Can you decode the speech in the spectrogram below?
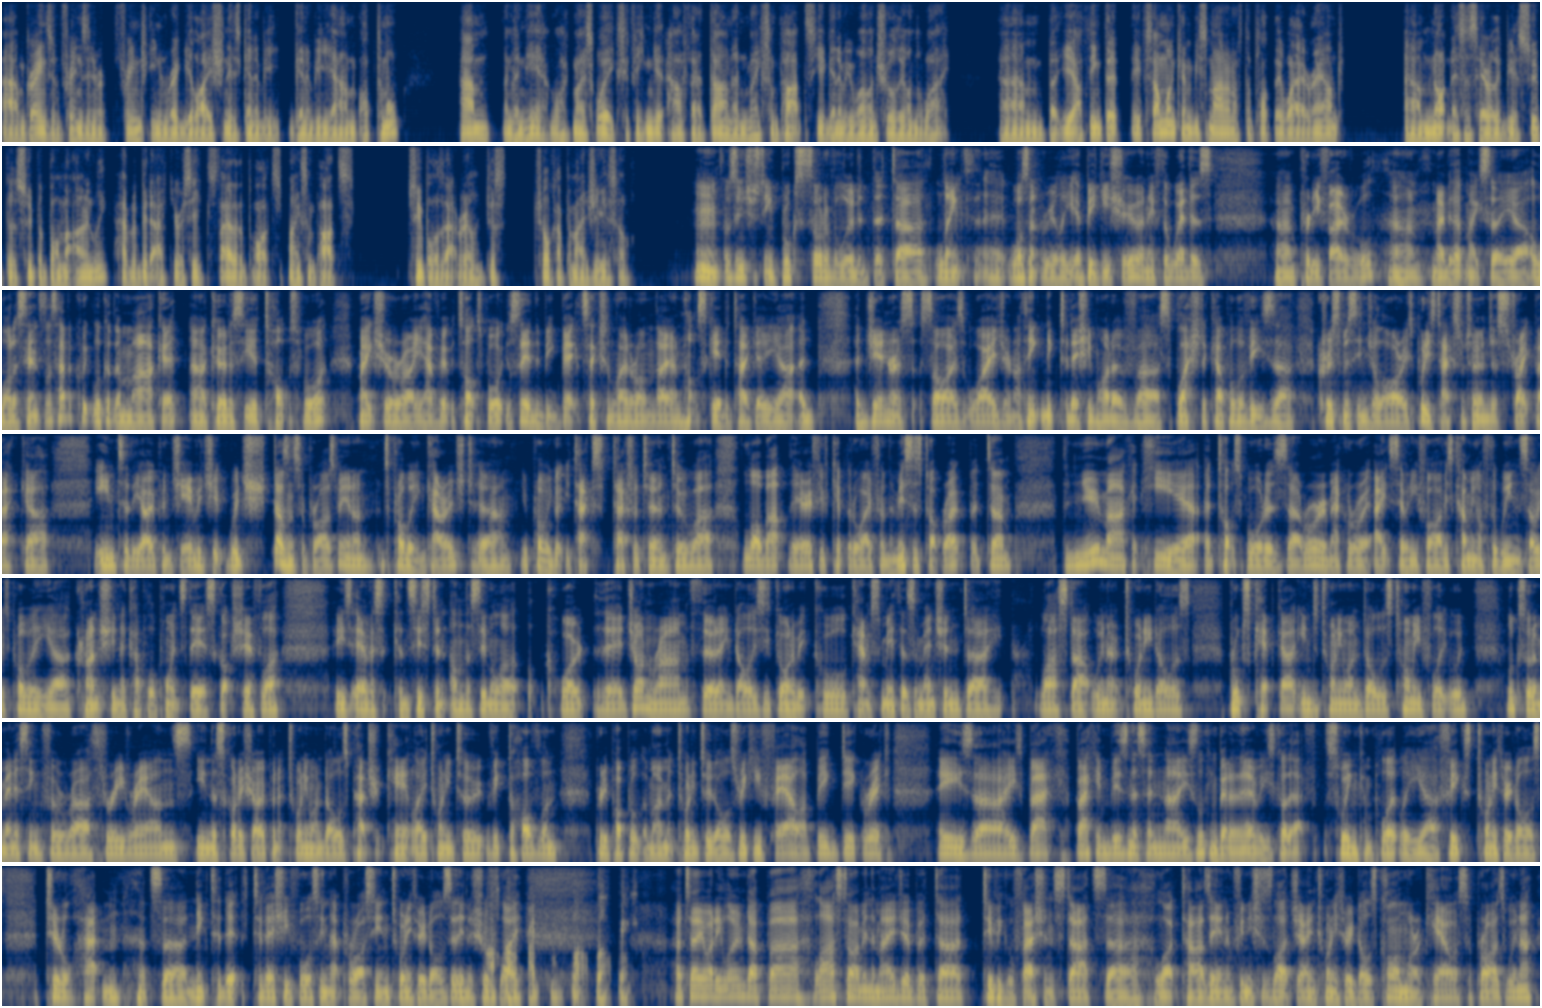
Um, greens and fringe in, fringe in regulation is going to be going to be um, optimal. Um, and then yeah, like most weeks, if you can get half that done and make some putts, you're going to be well and truly on the way. Um, but yeah, I think that if someone can be smart enough to plot their way around, um, not necessarily be a super super bomber only, have a bit of accuracy, stay out of the pots, make some putts. Simple as that, really. Just chalk up a major yourself. Mm, it was interesting. Brooks sort of alluded that uh, length uh, wasn't really a big issue, and if the weather's um, pretty favourable. Um, maybe that makes a, uh, a lot of sense. Let's have a quick look at the market, uh, courtesy of Top Sport. Make sure uh, you have it with Top Sport. You'll see in the big bet section later on. They are not scared to take a uh, a, a, generous size wager, and I think Nick Tedeschi might have uh, splashed a couple of his uh, Christmas in July. He's put his tax return just straight back into the Open Championship, which doesn't surprise me, and it's probably encouraged. Um, you've probably got your tax tax return to lob up there if you've kept it away from the misses top rope, but um, the new market here at Top Sport is uh, Rory McIlroy, 875. He's coming off the win, so he's probably uh, crunched in a couple of points there. Scott Scheffler, he's ever consistent on the similar quote there. Jon Rahm, $13. He's gone a bit cool. Cam Smith, as I mentioned, uh, last start winner at $20. Brooks Koepka into $21. Tommy Fleetwood looks sort of menacing for uh, three rounds in the Scottish Open at $21. Patrick Cantlay, 22 Victor Hovland, pretty popular at the moment, $22. Rickie Fowler, Big Dick Rick he's uh, he's back back in business and uh, he's looking better than ever. He's got that swing completely uh, fixed. Twenty three dollars. Tyrrell Hatton. That's uh, Nick Tedeschi forcing that price in. Twenty three dollars in a Schauffele. I tell you what, he loomed up uh, last time in the major, but uh, typical fashion starts like Tarzan and finishes like Jane. Twenty three dollars. Collin Morikawa, surprise winner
